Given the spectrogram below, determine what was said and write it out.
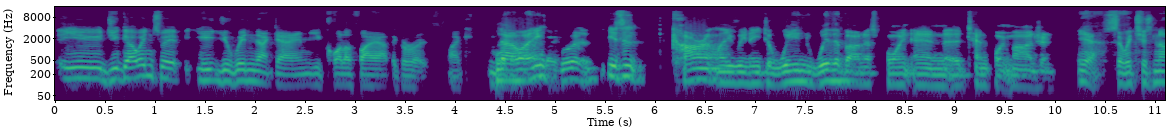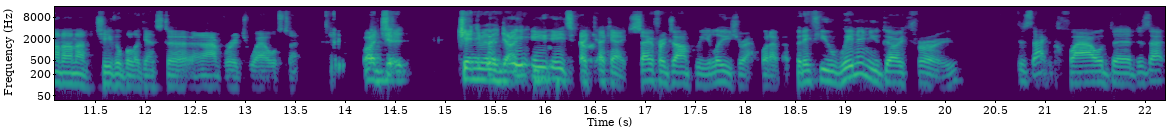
you do you go into it? You, you win that game, you qualify out the group. Like no, I think isn't currently we need to win with a bonus point and a ten point margin. Yeah, so which is not unachievable against a, an average Wales team. I, Genuinely don't. It, it's okay. So, for example, you lose, your app, whatever. But if you win and you go through, does that cloud the? Does that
